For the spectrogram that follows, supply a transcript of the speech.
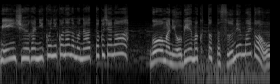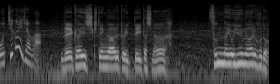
民衆がニコニコなのも納得じゃの。ゴーマに怯えまくっとった数年前とは大違いじゃわ。でかい式典があると言っていたしな。そんな余裕があるほど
